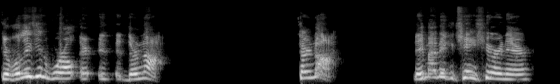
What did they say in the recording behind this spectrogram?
The religion world, er, er, they're not. They're not. They might make a change here and there,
